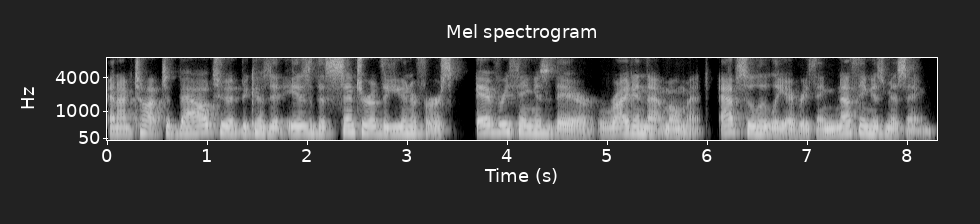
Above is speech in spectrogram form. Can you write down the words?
And I'm taught to bow to it because it is the center of the universe. Everything is there right in that moment. Absolutely everything. Nothing is missing.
